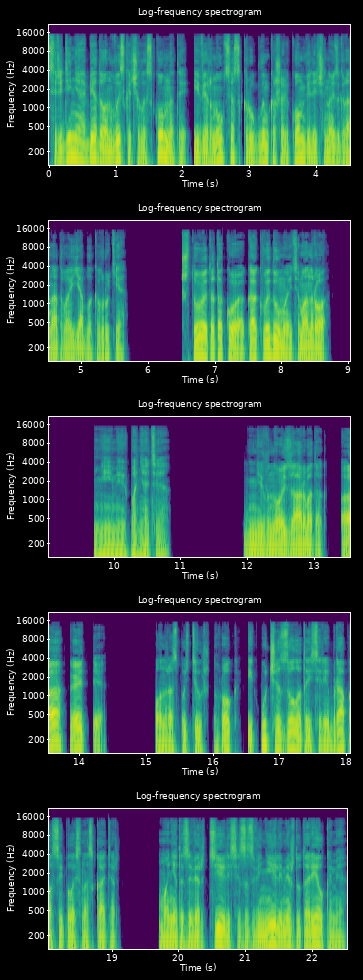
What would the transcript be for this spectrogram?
В середине обеда он выскочил из комнаты и вернулся с круглым кошельком величиной с гранатовое яблоко в руке. Что это такое, как вы думаете, Монро? Не имею понятия. Дневной заработок. А, Этти? Он распустил шнурок, и куча золота и серебра посыпалась на скатерть. Монеты завертелись и зазвенели между тарелками.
